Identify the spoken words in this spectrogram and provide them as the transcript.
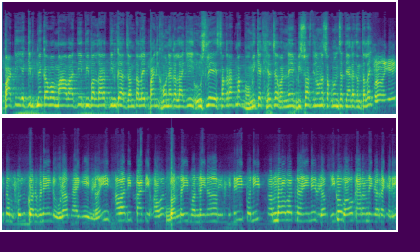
पार्टी एकीकृत नेकपा माओवादी पिपलधारा तिनका जनतालाई पानी खुवाउनका लागि उसले सकारात्मक भूमिका खेल्छ भन्ने विश्वास दिलाउन सक्नुहुन्छ त्यहाँका जनतालाई? एकदम फुल कन्फिडेन्ट हुन लागि नै माओवादी पार्टी अब भन्दै भन्दैन। फेरि पनि सन्दर्भ चाहिने जतिको भएको कारणले गर्दाखेरि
